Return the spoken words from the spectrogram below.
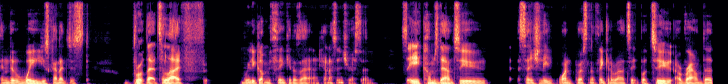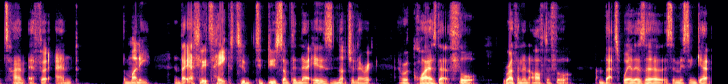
think the way you just kind of just brought that to life really got me thinking. I was like, okay, that's interesting. So it comes down to essentially one person thinking about it, but two around the time, effort, and the money and that actually takes to to do something that is not generic and requires that thought rather than an afterthought. And that's where there's a there's a missing gap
